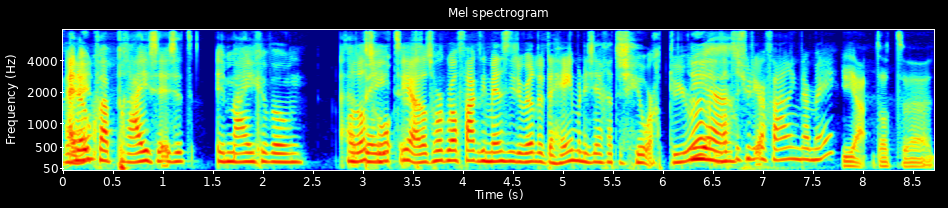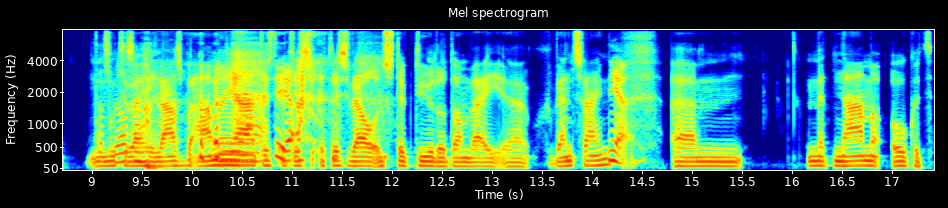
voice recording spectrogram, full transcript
En ook qua prijzen is het in mei gewoon uh, dat hoor, beter. ja, dat hoor ik wel vaak. Die mensen die er willen erheen, maar die zeggen het is heel erg duur. Ja. Wat is jullie ervaring daarmee? Ja, dat, uh, Dat moeten wij zo. helaas beamen. ja, het, is, Ja. Het, is, het is wel een stuk duurder dan wij eh, gewend zijn. Ja, Ehm, met name ook het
